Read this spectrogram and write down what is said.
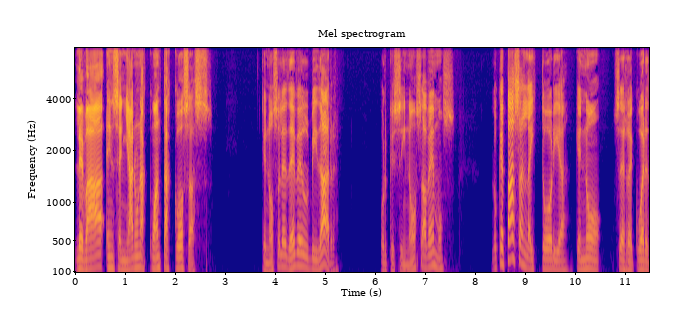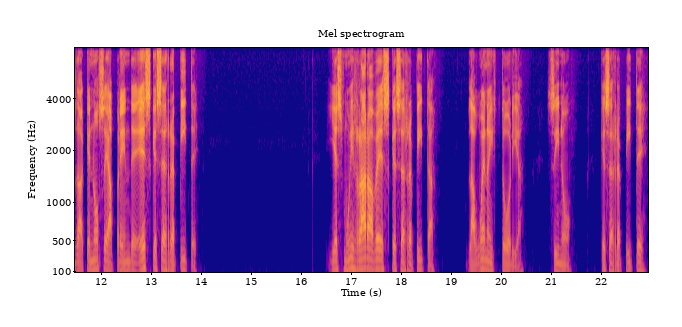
le va a enseñar unas cuantas cosas que no se le debe olvidar, porque si no sabemos lo que pasa en la historia que no se recuerda, que no se aprende, es que se repite. Y es muy rara vez que se repita la buena historia, sino que se repite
